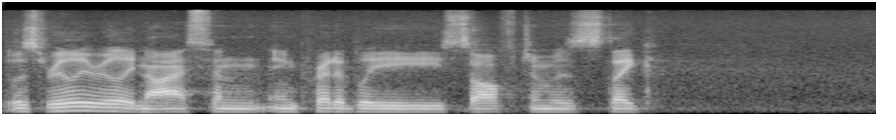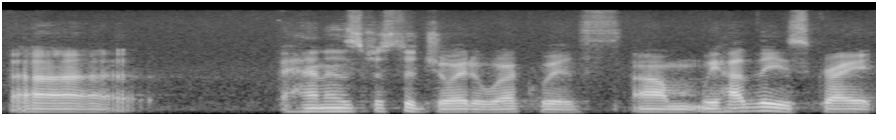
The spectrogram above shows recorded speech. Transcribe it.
was really really nice and incredibly soft and was like uh, Hannah's just a joy to work with. Um, we had these great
